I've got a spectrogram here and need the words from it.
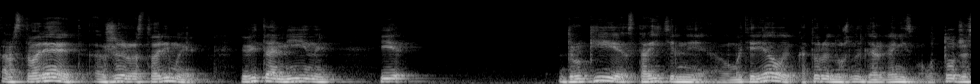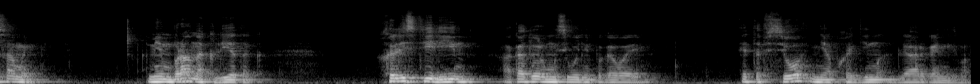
растворяет жирорастворимые витамины и другие строительные материалы, которые нужны для организма. Вот тот же самый мембрана клеток, холестерин, о котором мы сегодня поговорим. Это все необходимо для организма.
